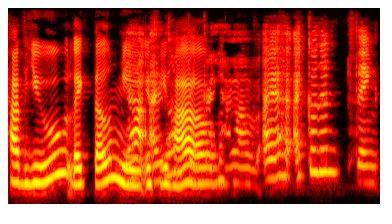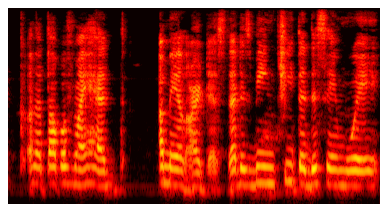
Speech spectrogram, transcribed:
Have you? Like tell me Yeah, if I you have. I have. I I couldn't think on the top of my head a male artist that is being treated the same way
